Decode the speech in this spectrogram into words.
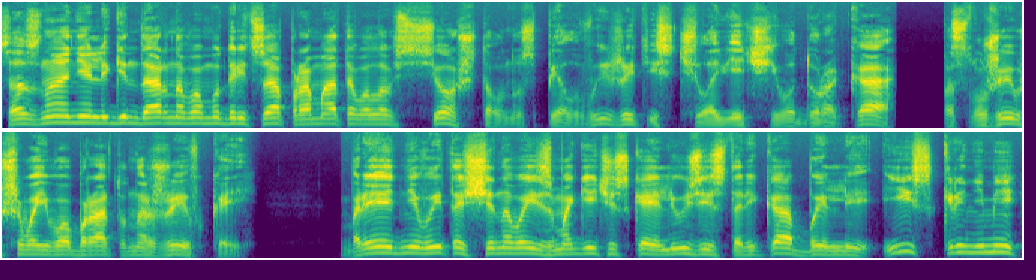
сознание легендарного мудреца проматывало все, что он успел выжить из человечьего дурака, послужившего его брату наживкой. Бредни вытащенного из магической иллюзии старика были искренними,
